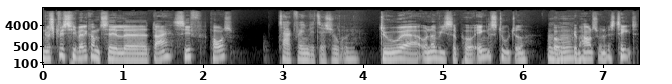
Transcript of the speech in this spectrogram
Nu skal vi sige velkommen til øh, dig, Sif Pors. Tak for invitationen. Du er underviser på engelskstudiet på mm-hmm. Københavns Universitet.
